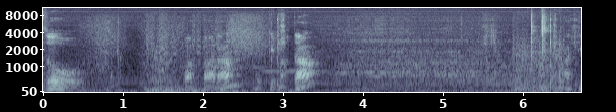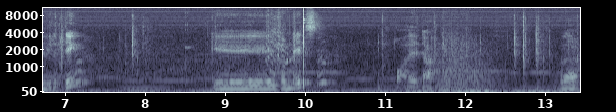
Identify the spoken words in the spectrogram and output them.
So. Babadam. Jetzt geht nach da. Aktiviere das Ding. Geh zum nächsten. Boah, Alter. Ja.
